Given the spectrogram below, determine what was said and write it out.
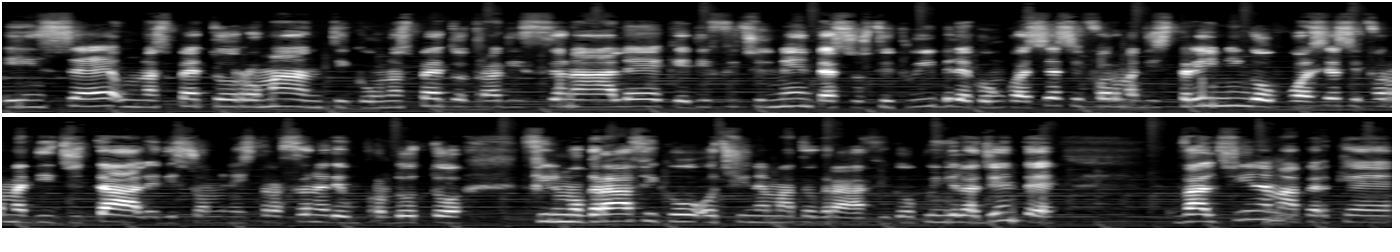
in sé un aspetto romantico, un aspetto tradizionale che difficilmente è sostituibile con qualsiasi forma di streaming o qualsiasi forma digitale di somministrazione di un prodotto filmografico o cinematografico. Quindi la gente va al cinema perché,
